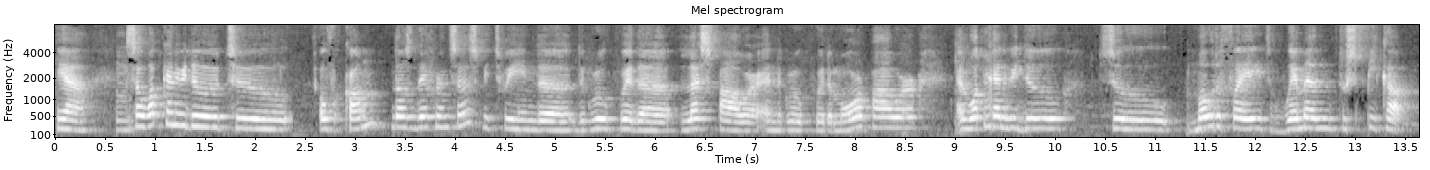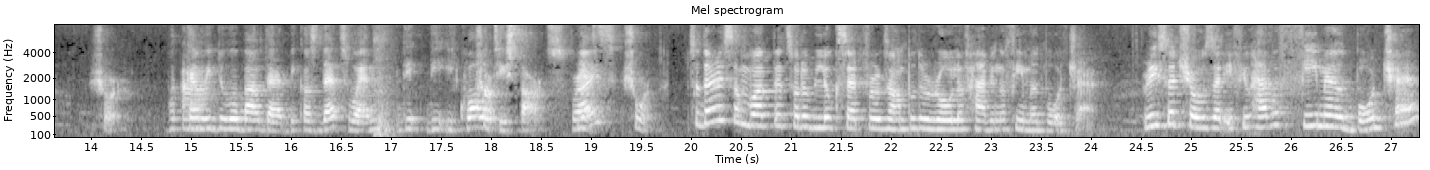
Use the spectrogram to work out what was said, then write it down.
Yeah. So what can we do to overcome those differences between the, the group with a less power and the group with a more power? And what can we do to motivate women to speak up? Sure. What can Uh, we do about that? Because that's when the, the equality starts, right? Yes, sure. So there is some work that sort of looks at, for example, the role of having a female board chair. Research shows that if you have a female board chair,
